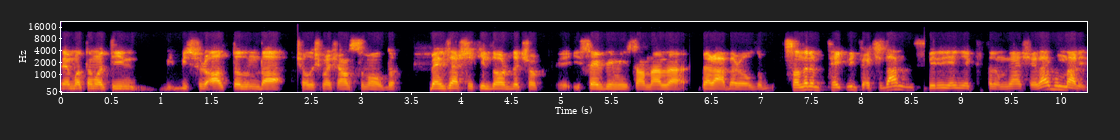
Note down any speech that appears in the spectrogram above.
ve matematiğin bir sürü alt dalında çalışma şansım oldu. Benzer şekilde orada çok e, sevdiğim insanlarla beraber oldum. Sanırım teknik açıdan beni en yakın tanımlayan şeyler bunlar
